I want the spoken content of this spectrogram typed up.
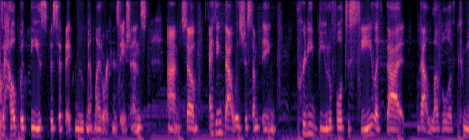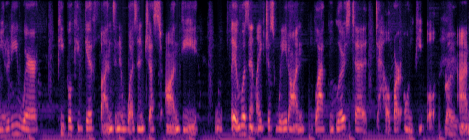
to help with these specific movement led organizations. Um, so I think that was just something pretty beautiful to see, like that that level of community where people could give funds and it wasn't just on the it wasn't like just wait on black googlers to to help our own people right um,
